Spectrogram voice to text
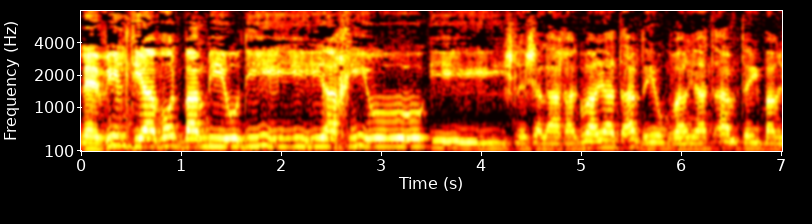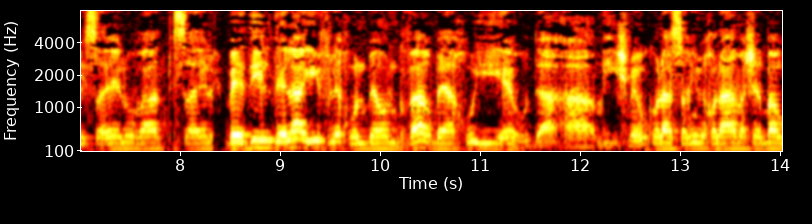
לבלתי אבות בם ביהודי אחי הוא איש. לשלח הגבר ית עבדי וגבר ית עמתי בר ישראל ובת ישראל. בדלדלה יפלחון בהון גבר באחוי יהודה. וישמעו כל השרים וכל העם אשר באו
